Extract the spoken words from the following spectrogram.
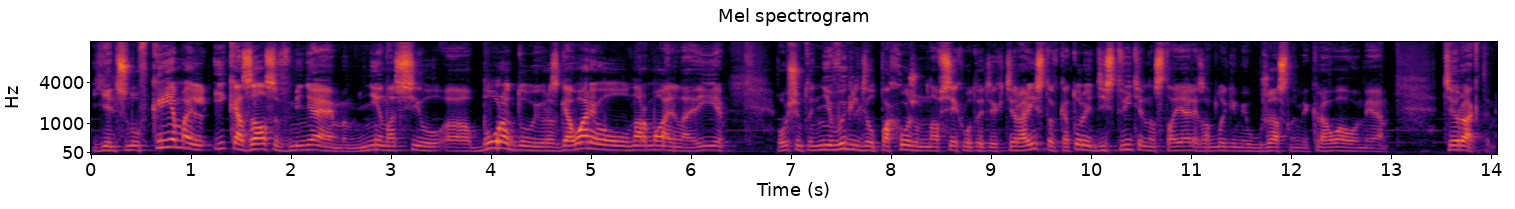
Ельцину в Кремль и казался вменяемым. Не носил э, бороду и разговаривал нормально. И в общем-то, не выглядел похожим на всех вот этих террористов, которые действительно стояли за многими ужасными кровавыми терактами.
